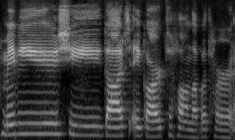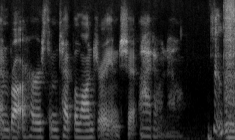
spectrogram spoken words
Maybe she got a guard to fall in love with her and brought her some type of lingerie and shit. I don't know.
